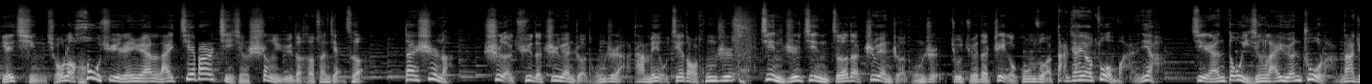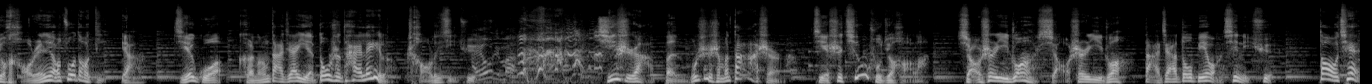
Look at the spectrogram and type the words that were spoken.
也请求了后续人员来接班进行剩余的核酸检测。但是呢，社区的志愿者同志啊，他没有接到通知，尽职尽责的志愿者同志就觉得这个工作大家要做完呀，既然都已经来援助了，那就好人要做到底呀。结果可能大家也都是太累了，吵了几句。其实啊，本不是什么大事嘛。解释清楚就好了，小事一桩，小事一桩，大家都别往心里去。道歉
